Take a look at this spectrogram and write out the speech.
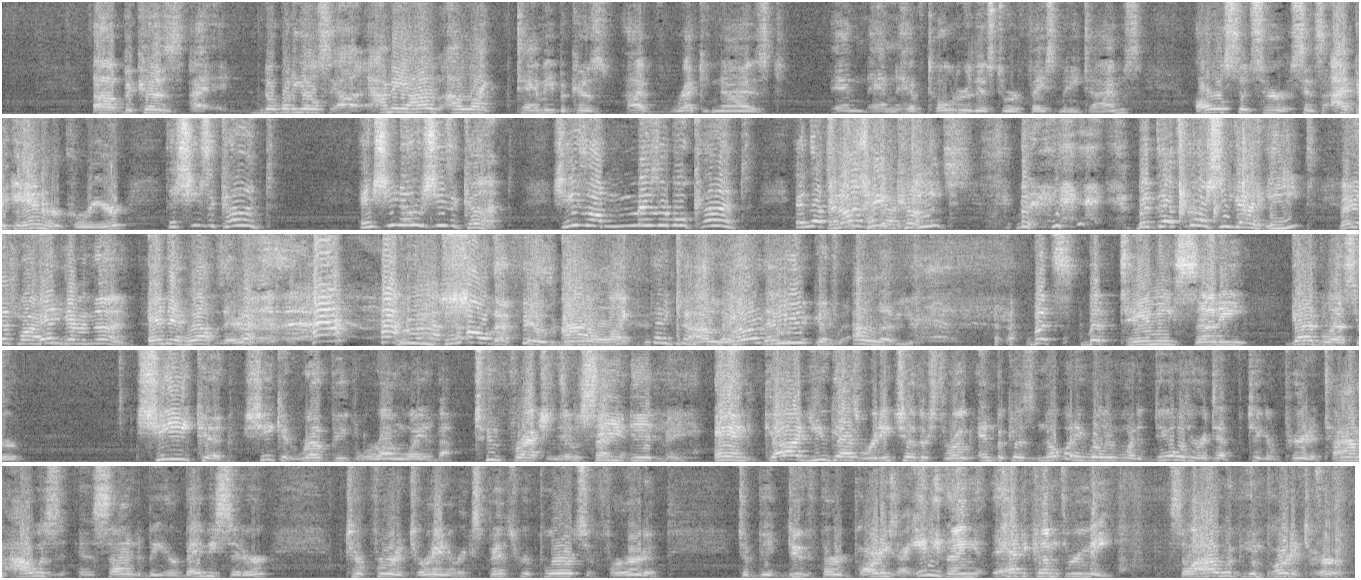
uh, because I, nobody else. I, I mean, I, I like Tammy because I've recognized and and have told her this to her face many times, all since her since I began her career, that she's a cunt, and she knows she's a cunt. She's a miserable cunt, and that's And why I she hate got cunts. heat. But, but that's why she got heat. Maybe that's why I ain't having none. And then, well, there. oh, that feels good. I like. Thank you. I Thank- love that was you. a good one. I love you. But but Tammy, Sunny, God bless her. She could she could rub people the wrong way in about two fractions of a second. she did me. And God, you guys were at each other's throat. And because nobody really wanted to deal with her at that particular period of time, I was assigned to be her babysitter, to, for her to turn in her expense reports, or for her to to be, do third parties or anything. It had to come through me. So I would impart it to her.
